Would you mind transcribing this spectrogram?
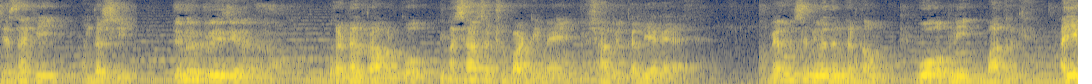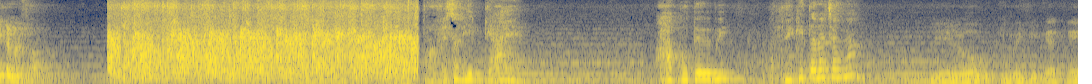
जैसा कि अंदरशी तिमिर प्रिय जी ने कहा कर्नल रावल को अशार चक्षु पार्टी में शामिल कर लिया गया है। मैं उनसे निवेदन करता हूँ वो अपनी बात रखें। आइए कर्नल साहब। प्रोफेसर ये क्या है? आँख होते हुए भी अंधे की तरह चलना? ये लोग अमेरिका के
